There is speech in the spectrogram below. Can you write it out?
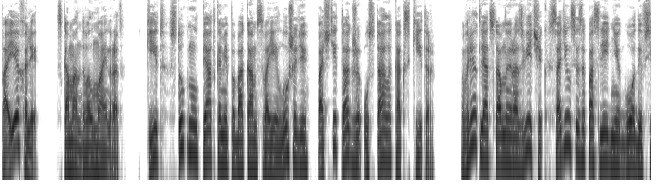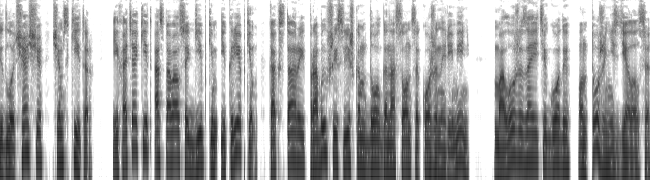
«Поехали!» — скомандовал Майнрад. Кит стукнул пятками по бокам своей лошади почти так же устало, как скитер. Вряд ли отставной разведчик садился за последние годы в седло чаще, чем скитер. И хотя Кит оставался гибким и крепким, как старый, пробывший слишком долго на солнце кожаный ремень, моложе за эти годы он тоже не сделался.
